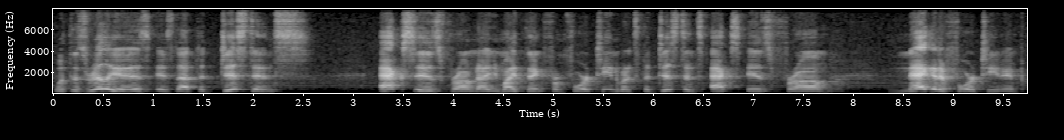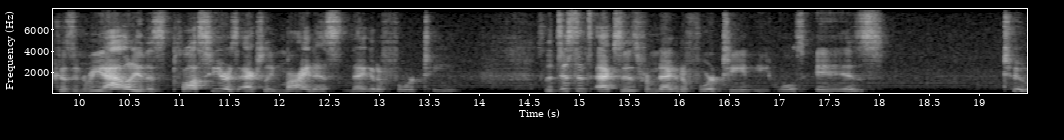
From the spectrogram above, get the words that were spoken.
what this really is, is that the distance x is from, now you might think from 14, but it's the distance x is from negative 14. And because in reality, this plus here is actually minus negative 14. So the distance x is from negative 14 equals is 2.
